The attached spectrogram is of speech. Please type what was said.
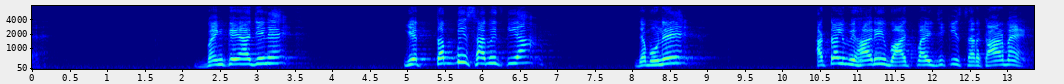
है। वेंकैया जी ने यह तब भी साबित किया जब उन्हें अटल बिहारी वाजपेयी जी की सरकार में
